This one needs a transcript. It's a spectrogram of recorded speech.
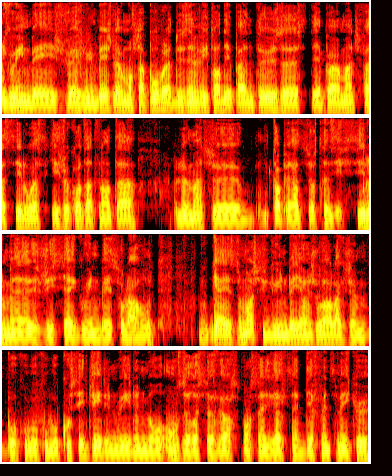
Green Bay, je vais à Green Bay. Je lève mon chapeau pour la deuxième victoire des Panthers. Euh, C'était pas un match facile où est-ce qu'ils jouent contre Atlanta. Le match, euh, température très difficile, mais je vais ici à Green Bay sur la route. Guys, moi, je suis Green Bay. Un joueur là que j'aime beaucoup, beaucoup, beaucoup. C'est Jaden Reed, le numéro 11 de receveur. Je pense que c'est un gars qui est un difference maker.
